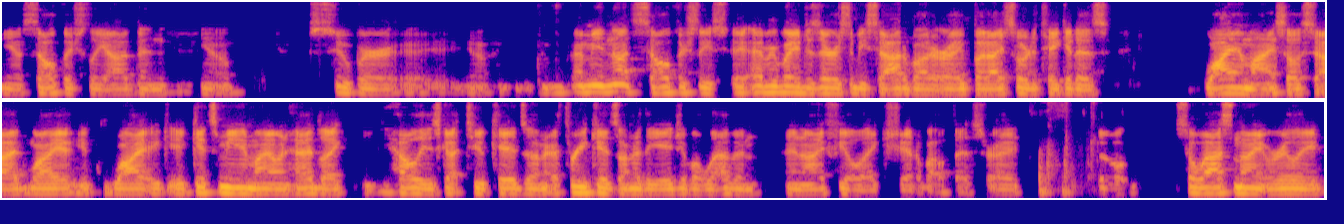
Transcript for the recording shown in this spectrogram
you know, selfishly, I've been you know super uh, you know i mean not selfishly everybody deserves to be sad about it right but i sort of take it as why am i so sad? Why why it gets me in my own head like hell he's got two kids under three kids under the age of 11 and i feel like shit about this right? So so last night really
